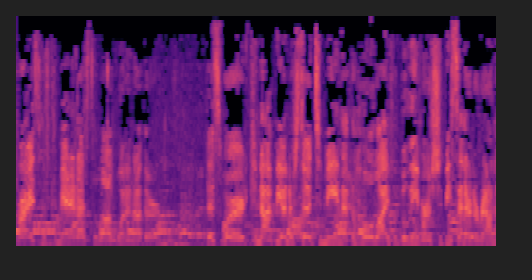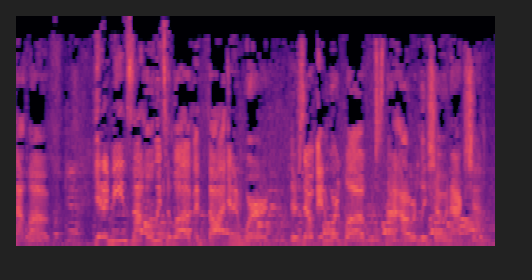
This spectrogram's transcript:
Christ has commanded us to love one another. This word cannot be understood to mean that the whole life of believers should be centered around that love. Yet it means not only to love in thought and in word. There's no inward love which is not outwardly shown in action.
